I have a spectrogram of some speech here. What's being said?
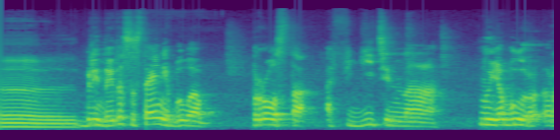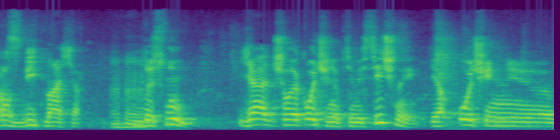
Э, Блин, тогда состояние было просто офигительно... Ну, я был разбит нахер. То есть, ну, я человек очень оптимистичный, я очень э,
